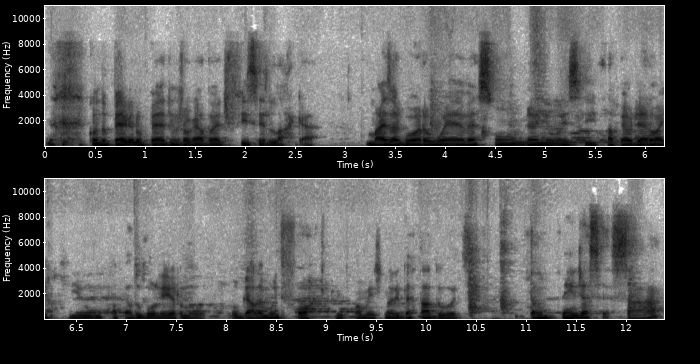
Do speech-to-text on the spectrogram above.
quando pega no pé de um jogador é difícil ele largar. Mas agora o Everson ganhou esse papel de herói. E o papel do goleiro no, no Galo é muito forte, principalmente na Libertadores. Então tende a cessar,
